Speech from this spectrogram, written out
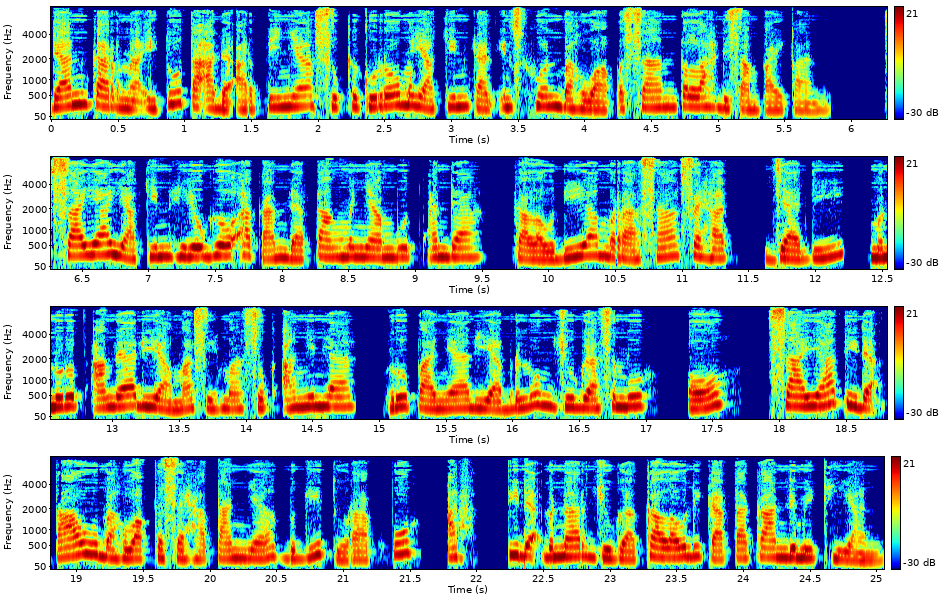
dan karena itu tak ada artinya Sukekuro meyakinkan Inshun bahwa pesan telah disampaikan. Saya yakin Hyogo akan datang menyambut Anda, kalau dia merasa sehat, jadi, menurut Anda dia masih masuk angin ya? Rupanya dia belum juga sembuh. Oh, saya tidak tahu bahwa kesehatannya begitu rapuh. Ah, tidak benar juga kalau dikatakan demikian.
